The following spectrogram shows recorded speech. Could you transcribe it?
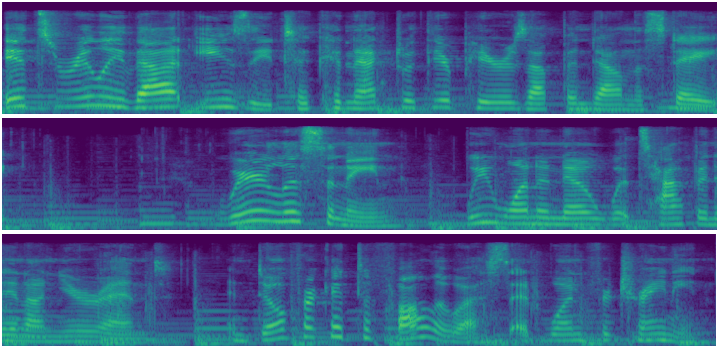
It's really that easy to connect with your peers up and down the state. We're listening. We want to know what's happening on your end. And don't forget to follow us at One for Training.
